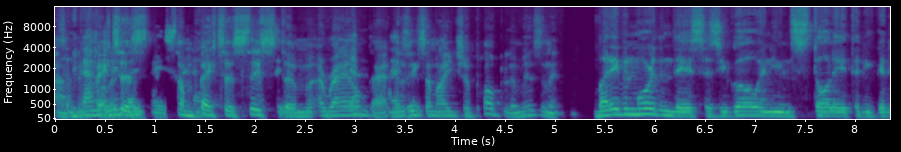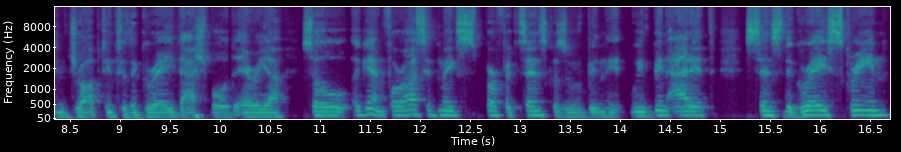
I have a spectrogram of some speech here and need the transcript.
Um, Some kind of better, interface. some better system around Yeah, that because it's a major problem, isn't it? But even more than this, as you go and you install it and you're getting dropped into the gray dashboard area. So again, for us, it makes perfect sense because we've been we've been at it since the gray screen.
